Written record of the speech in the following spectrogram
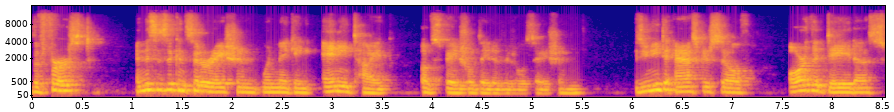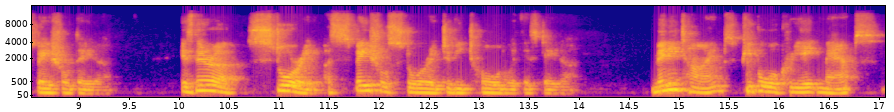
The first, and this is a consideration when making any type of spatial data visualization, is you need to ask yourself, are the data spatial data? Is there a story, a spatial story to be told with this data? Many times people will create maps,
